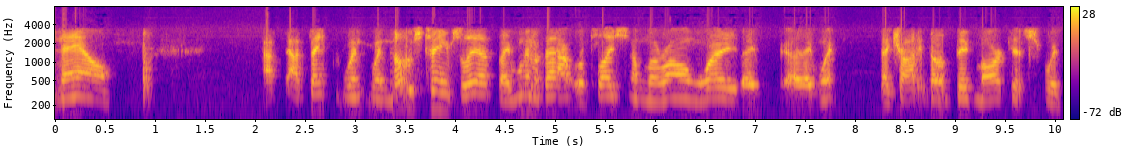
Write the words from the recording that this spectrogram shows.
now, I, I think when when those teams left, they went about replacing them the wrong way. They uh, they went they tried to go big markets with,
